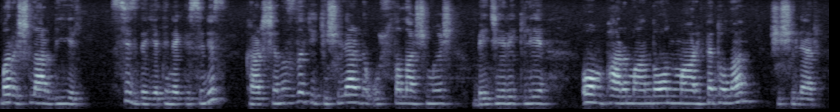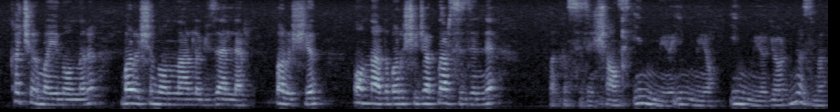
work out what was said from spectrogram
barışlar değil siz de yeteneklisiniz karşınızdaki kişiler de ustalaşmış becerikli on parmağında on marifet olan kişiler kaçırmayın onları barışın onlarla güzeller barışın onlar da barışacaklar sizinle Bakın sizin şans inmiyor, inmiyor, inmiyor. Gördünüz mü?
